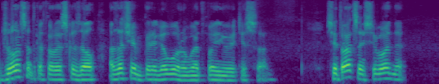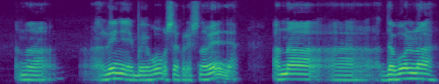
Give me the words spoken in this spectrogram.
Джонсон, который сказал, а зачем переговоры вы отвоюете сами? Ситуация сегодня на линии боевого соприкосновения, она э, довольно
